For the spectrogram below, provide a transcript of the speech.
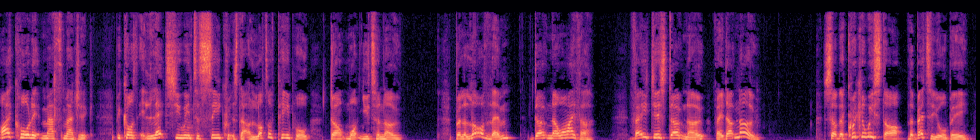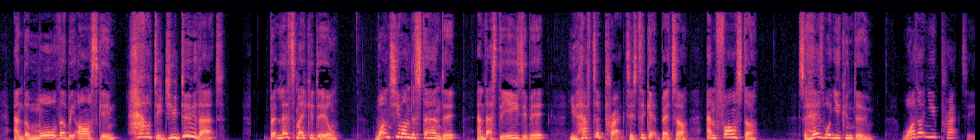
I call it maths magic because it lets you into secrets that a lot of people don't want you to know. But a lot of them don't know either. They just don't know they don't know. So the quicker we start, the better you'll be, and the more they'll be asking, How did you do that? But let's make a deal. Once you understand it, and that's the easy bit, you have to practice to get better and faster. So here's what you can do. Why don't you practice?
